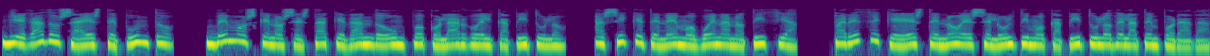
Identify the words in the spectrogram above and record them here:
Llegados a este punto, vemos que nos está quedando un poco largo el capítulo, así que tenemos buena noticia, parece que este no es el último capítulo de la temporada.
